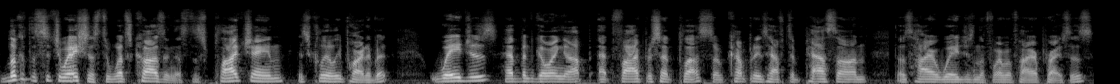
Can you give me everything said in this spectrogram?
Look at the situation as to what's causing this. The supply chain is clearly part of it. Wages have been going up at 5% plus, so companies have to pass on those higher wages in the form of higher prices.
